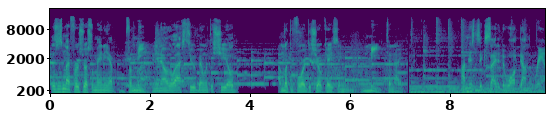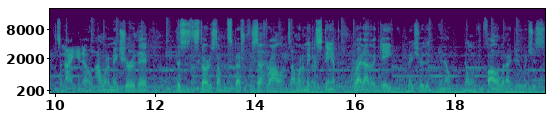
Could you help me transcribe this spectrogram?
This is my first WrestleMania for me. You know, the last two have been with The Shield. I'm looking forward to showcasing me tonight. I'm just excited to walk down the ramp tonight, you know? I want to make sure that this is the start of something special for Seth Rollins. I want to make a stamp right out of the gate, make sure that, you know, no one can follow what I do, which is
